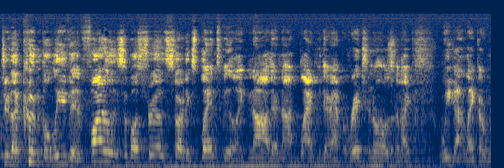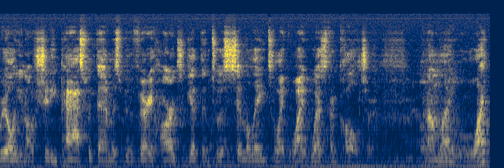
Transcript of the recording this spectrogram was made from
Dude, I couldn't believe it. Finally, some Australians started explaining to me, like, nah, they're not black, they're aboriginals. And, like, we got, like, a real, you know, shitty past with them. It's been very hard to get them to assimilate to, like, white Western culture. And I'm like, what?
